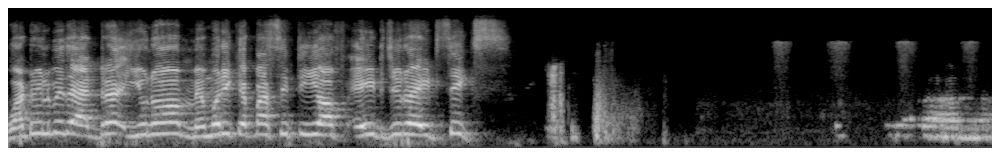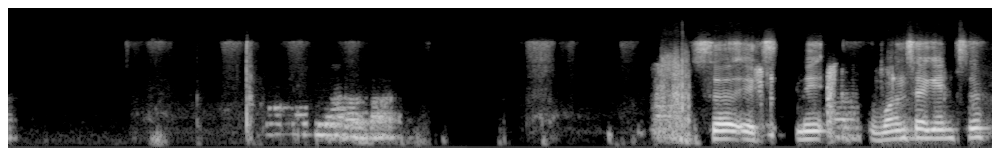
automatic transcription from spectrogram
What will be the you know memory capacity of 8086 sir explain one second sir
